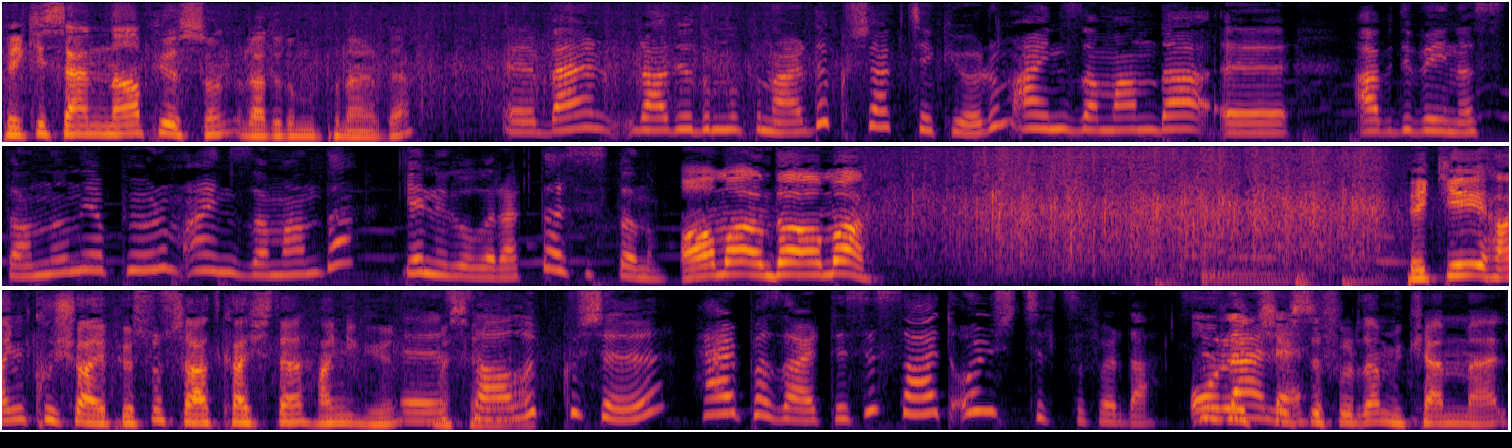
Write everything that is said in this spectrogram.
Peki sen ne yapıyorsun Radyo Dumlu Pınar'da? Ee, ben Radyo Dumlu Pınar'da kuşak çekiyorum. Aynı zamanda e, Abdi Bey'in asistanlığını yapıyorum. Aynı zamanda genel olarak da asistanım. Aman da aman. Peki hangi kuşağı yapıyorsun? Saat kaçta? Hangi gün Ee, mesela? sağlık kuşağı her pazartesi saat 13.00'da. Sizlerle. 13.00'da mükemmel.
